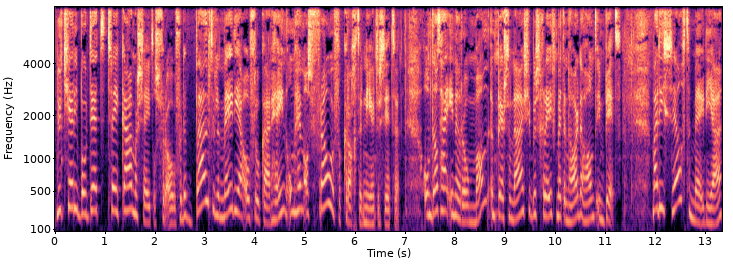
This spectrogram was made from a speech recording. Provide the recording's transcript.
Nu Thierry Baudet twee kamerzetels veroverde, buiten de media over elkaar heen om hem als vrouwenverkrachter neer te zetten. Omdat hij in een roman een personage beschreef met een harde hand in bed. Maar diezelfde media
